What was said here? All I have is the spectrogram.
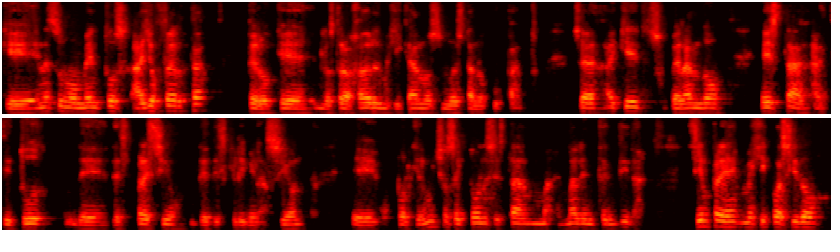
que en estos momentos hay oferta, pero que los trabajadores mexicanos no están ocupando. O sea, hay que ir superando esta actitud de desprecio, de discriminación, eh, porque en muchos sectores está mal entendida. Siempre México ha sido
